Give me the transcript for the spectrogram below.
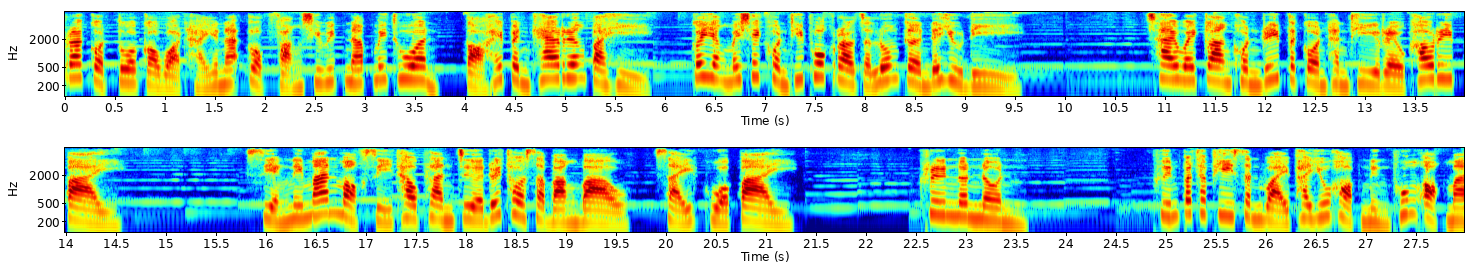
ปรากฏตัวก่อวอดหายนะกลบฝังชีวิตนับไม่ถ้วน ต่อให้เป็นแค่เรื่องปาหีก็ยังไม่ใช่คนที่พวกเราจะล่วงเกินได้อยู่ดี ชายไว้กลางคนรีบตะโกนทันทีเร็วเข้ารีบไป เสียงในม่านหมอกสีเทาพลันเจือด้วยโทสะบางเบา ใสหัวไป คลื่นนนนนพื้นปฐพีสันไหวพายุหอบหนึ่งพุ่งออกมา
